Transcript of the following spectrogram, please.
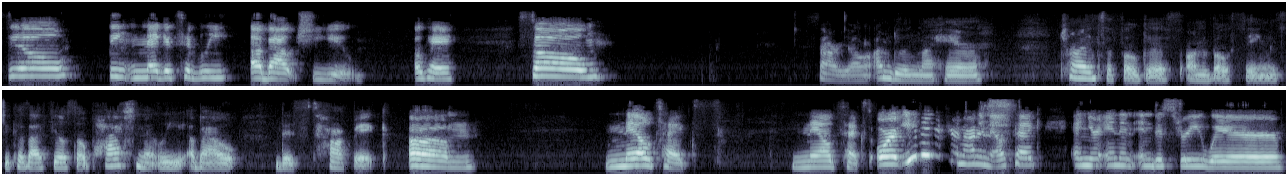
still think negatively about you. Okay? So, sorry, y'all. I'm doing my hair, trying to focus on both things because I feel so passionately about this topic. Um, nail techs, nail techs, or even if you're not a nail tech and you're in an industry where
